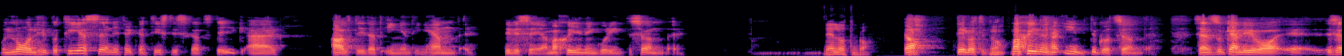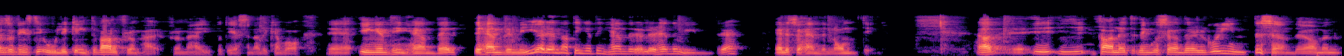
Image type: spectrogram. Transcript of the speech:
Och nollhypotesen i frekventistisk statistik är alltid att ingenting händer. Det vill säga maskinen går inte sönder. Det låter bra. Ja, det låter bra. Maskinen har inte gått sönder. Sen så kan det ju vara, eh, sen så finns det olika intervall för de här, för de här hypoteserna. Det kan vara eh, ingenting händer, det händer mer än att ingenting händer eller händer mindre. Eller så händer någonting. Ja, i, I fallet den går sönder eller går inte sönder, ja men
